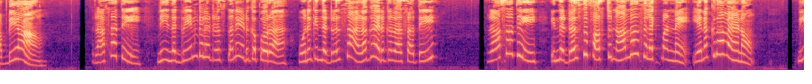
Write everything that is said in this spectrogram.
அப்படியா? ராசாத்தி நீ இந்த கிரீன் கலர் Dress தானே எடுக்க போற? உனக்கு இந்த Dress அழகா இருக்கு ராசாத்தி. ராசாத்தி இந்த Dress ஃபர்ஸ்ட் நான் தான் செலக்ட் பண்ணேன். எனக்கு தான் வேணும். நீ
